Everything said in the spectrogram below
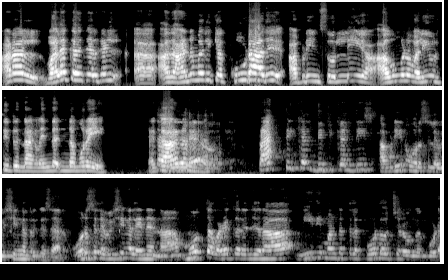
ஆனால் வழக்கறிஞர்கள் அதை அனுமதிக்க கூடாது அப்படின்னு சொல்லி அவங்களும் வலியுறுத்திட்டு இருந்தாங்களே இந்த இந்த முறை காரணம்? பிராக்டிக்கல் டிஃபிகல்டிஸ் அப்படின்னு ஒரு சில விஷயங்கள் இருக்கு சார். ஒரு சில விஷயங்கள் என்னன்னா மூத்த வழக்கறிஞரா நீதிமன்றத்துல கோல் வச்சுறவங்க கூட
